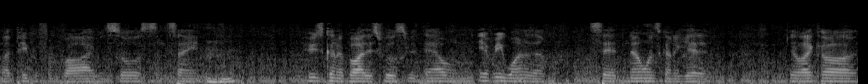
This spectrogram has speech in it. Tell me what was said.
like people from Vibe and Source and saying, "Who's going to buy this Will Smith album?" And every one of them said, "No one's going to get it." They're like, "Oh,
